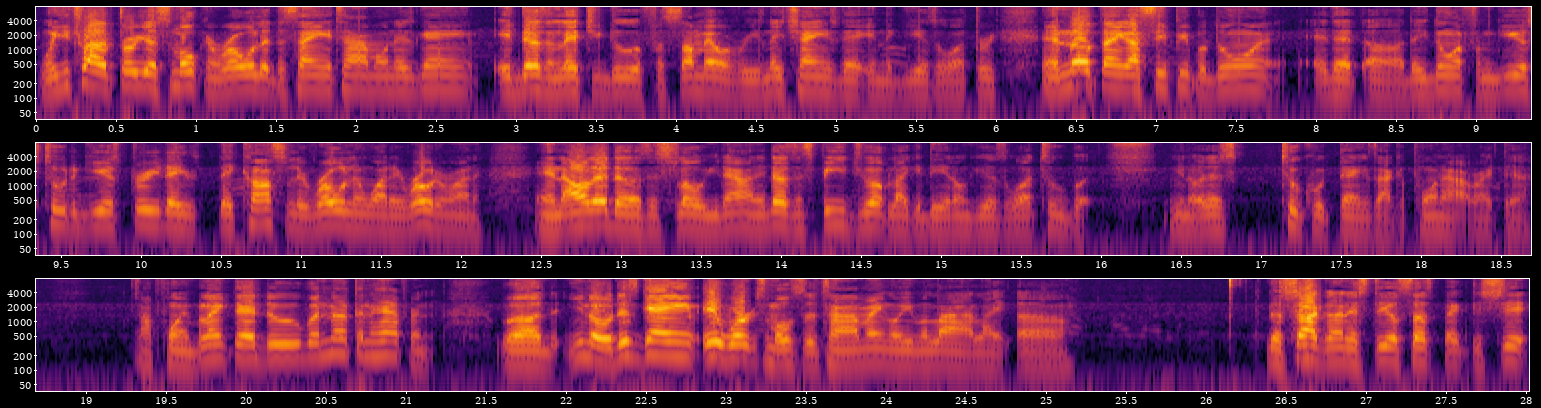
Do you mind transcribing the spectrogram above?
When you try to throw your smoke and roll at the same time on this game, it doesn't let you do it for some other reason. They changed that in the Gears of War 3. And another thing I see people doing that uh, they doing from Gears 2 to Gears 3, they they constantly rolling while they road running, and all that does is slow you down. It doesn't speed you up like it did on Gears of War 2. But you know, there's two quick things I could point out right there. I point blank that dude, but nothing happened. Well, you know, this game it works most of the time. I ain't gonna even lie. Like uh the shotgun is still suspect as shit.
